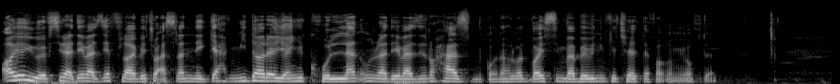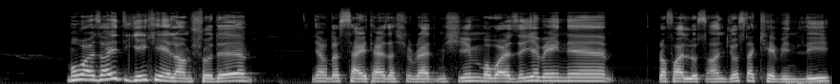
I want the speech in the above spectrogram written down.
آیا UFC رده وزنی flyweight رو اصلا نگه میداره یا اینکه کلا اون رده وزنی رو حذف می‌کنه؟ حالا باید وایسیم و ببینیم که چه اتفاقی میفته مبارزه های دیگه که اعلام شده یه مقدار سریعتر ازشون رد میشیم. مبارزه بین رافائل دوس آنجوس و کوین لی.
